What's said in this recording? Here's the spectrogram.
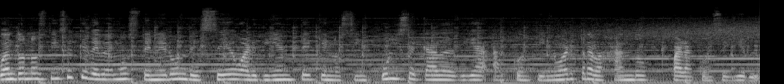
cuando nos dice que debemos tener un deseo ardiente que nos impulse cada día a continuar trabajando para conseguirlo.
